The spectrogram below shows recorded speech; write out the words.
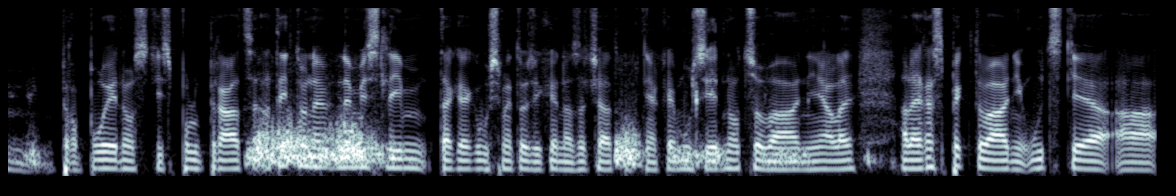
hm, propojenosti, spolupráce. A teď to ne, nemyslím, tak jak už jsme to říkali na začátku, k nějakému sjednocování, ale, ale respektování, úctě a, a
